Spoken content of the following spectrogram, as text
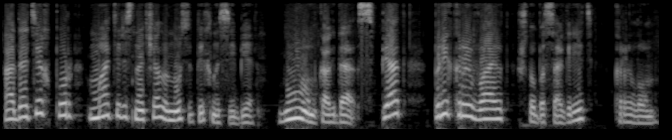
а до тех пор матери сначала носят их на себе. Днем, когда спят, прикрывают, чтобы согреть крылом.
